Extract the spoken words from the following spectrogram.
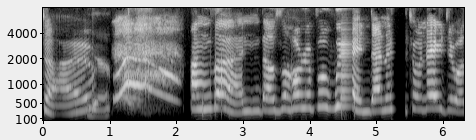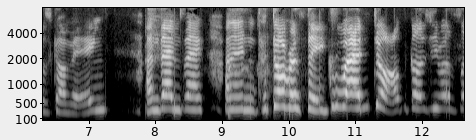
Yeah. And then there was a horrible wind, and a tornado was coming. And then they, and then Dorothy went off because she was so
